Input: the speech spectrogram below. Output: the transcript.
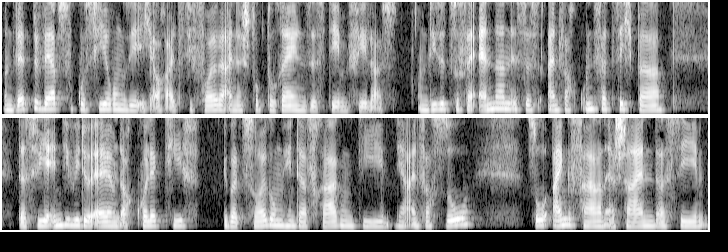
Und Wettbewerbsfokussierung sehe ich auch als die Folge eines strukturellen Systemfehlers. Um diese zu verändern, ist es einfach unverzichtbar, dass wir individuell und auch kollektiv Überzeugungen hinterfragen, die ja einfach so so eingefahren erscheinen, dass sie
